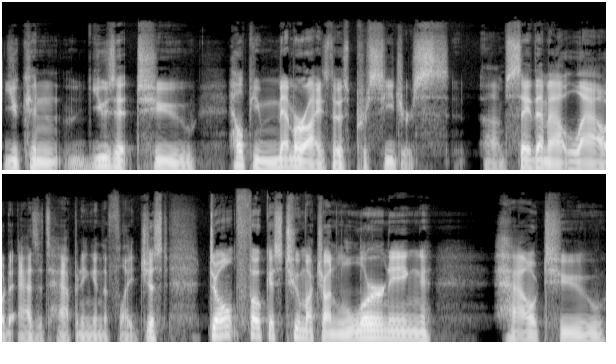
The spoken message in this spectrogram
you can use it to help you memorize those procedures. Um, say them out loud as it's happening in the flight. Just don't focus too much on learning how to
